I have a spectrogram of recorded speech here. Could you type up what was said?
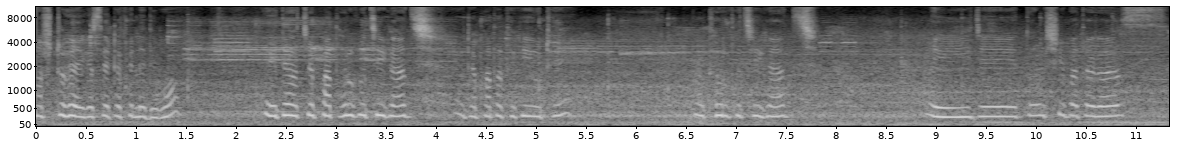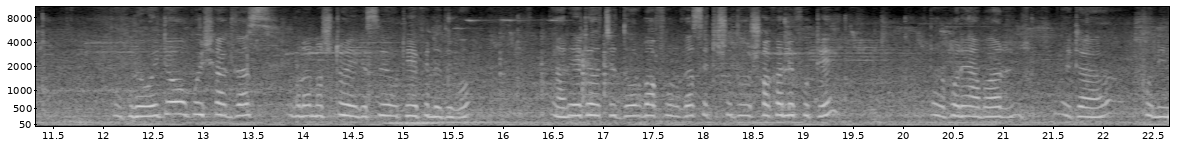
নষ্ট হয়ে গেছে, এটা ফেলে দিব। এটা হচ্ছে পাথরকুচি গাছ। এটা পাতা থেকেই উঠে পাথরকুচি গাছ। এই যে তুলসী পাতা গাছ। তারপরে ওইটাও পুঁইশাক গাছ। এগুলো নষ্ট হয়ে গেছে, উঠিয়ে ফেলে দেব। আর এটা হচ্ছে দোরবা ফুল গাছ। এটা শুধু সকালে ফুটে। তারপরে আবার এটা কলি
